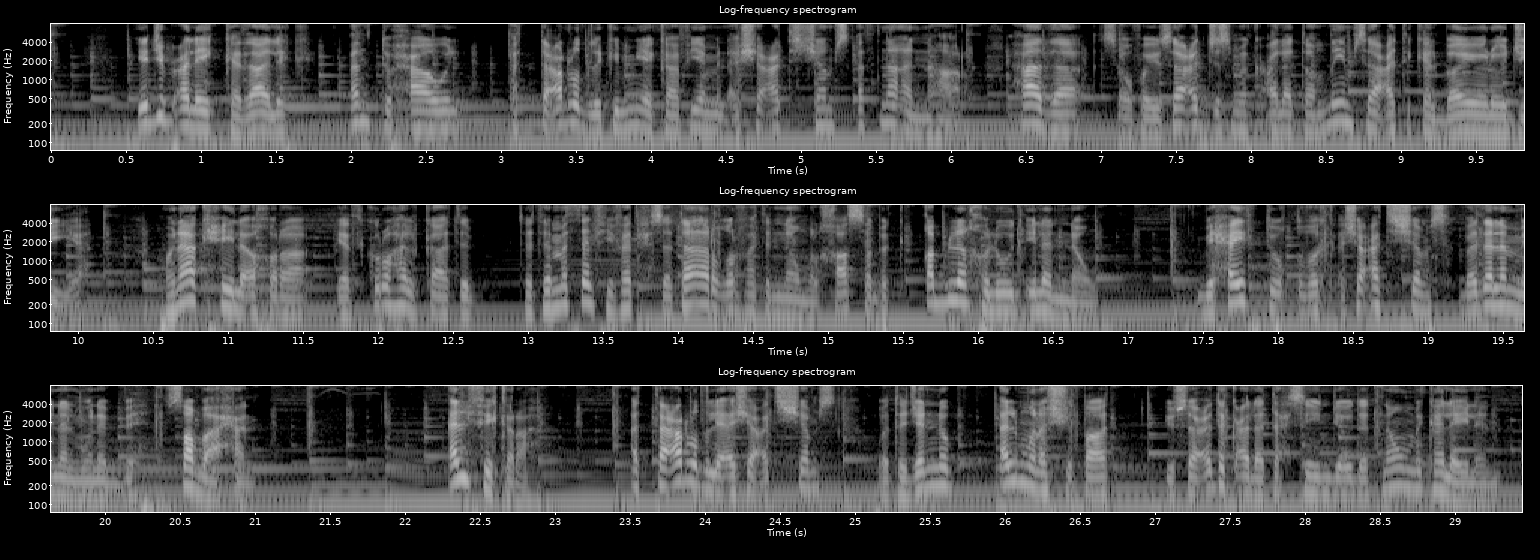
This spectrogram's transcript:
يجب عليك كذلك أن تحاول التعرض لكمية كافية من أشعة الشمس أثناء النهار. هذا سوف يساعد جسمك على تنظيم ساعتك البيولوجية. هناك حيلة أخرى يذكرها الكاتب تتمثل في فتح ستائر غرفة النوم الخاصة بك قبل الخلود إلى النوم بحيث توقظك أشعة الشمس بدلا من المنبه صباحا. الفكرة التعرض لأشعة الشمس وتجنب المنشطات يساعدك على تحسين جودة نومك ليلا.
